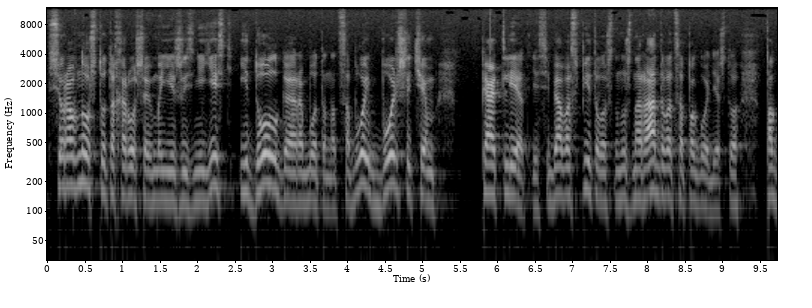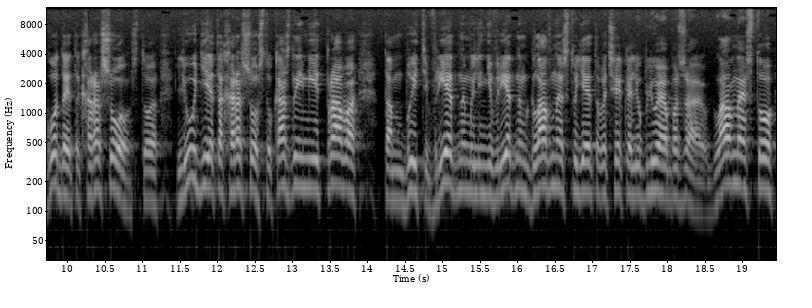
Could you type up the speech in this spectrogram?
все равно что-то хорошее в моей жизни есть, и долгая работа над собой больше, чем пять лет я себя воспитывал, что нужно радоваться погоде, что погода это хорошо, что люди это хорошо, что каждый имеет право там быть вредным или не вредным. Главное, что я этого человека люблю и обожаю. Главное, что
